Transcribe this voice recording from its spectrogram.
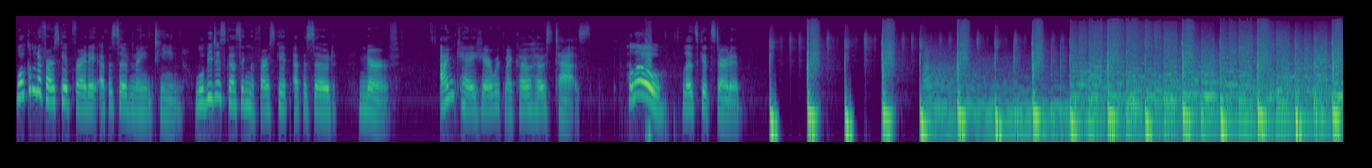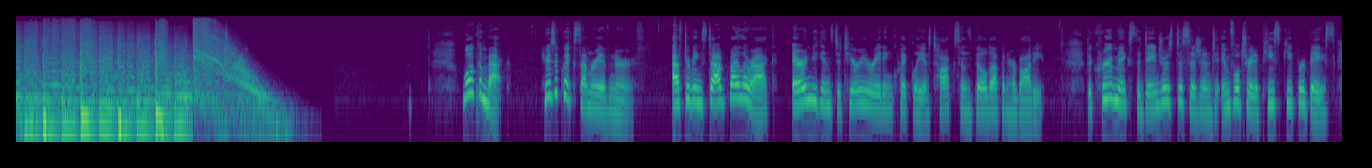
Welcome to Farscape Friday, episode 19. We'll be discussing the Farscape episode Nerve. I'm Kay here with my co host Taz. Hello! Let's get started. Welcome back. Here's a quick summary of Nerve. After being stabbed by Larraq, Aeryn begins deteriorating quickly as toxins build up in her body. The crew makes the dangerous decision to infiltrate a peacekeeper base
